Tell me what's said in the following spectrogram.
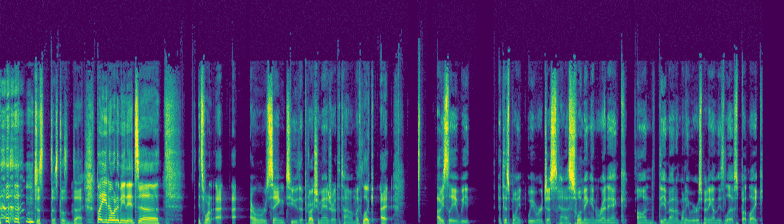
just just doesn't die. But you know what I mean? It's uh it's what I, I, I remember saying to the production manager at the time. I'm like, look, I obviously we at this point we were just kind of swimming in red ink on the amount of money we were spending on these lifts but like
